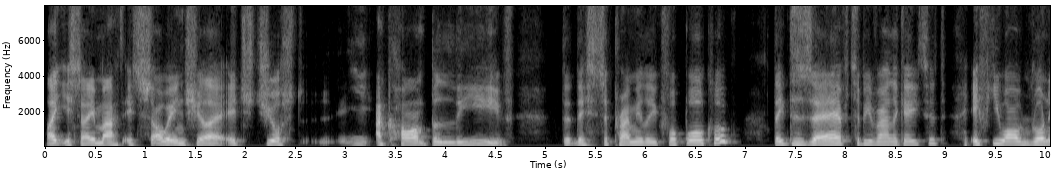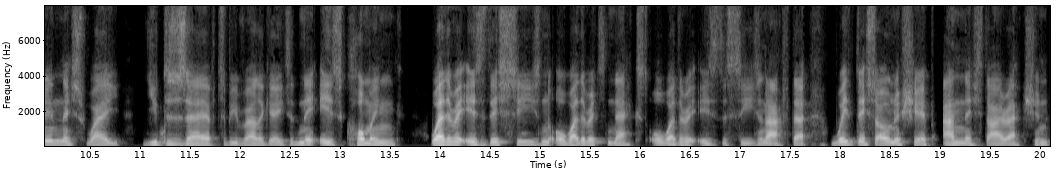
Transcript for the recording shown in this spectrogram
Like you say, Matt, it's so insular. It's just, I can't believe that this is a Premier League football club. They deserve to be relegated. If you are running this way, you deserve to be relegated, and it is coming. Whether it is this season or whether it's next or whether it is the season after, with this ownership and this direction,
